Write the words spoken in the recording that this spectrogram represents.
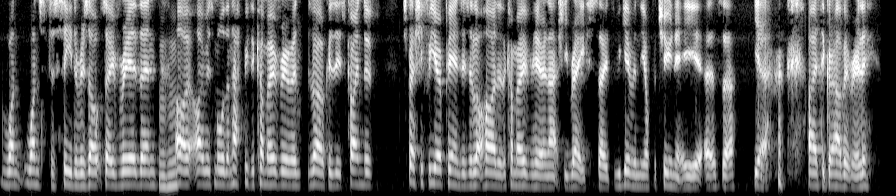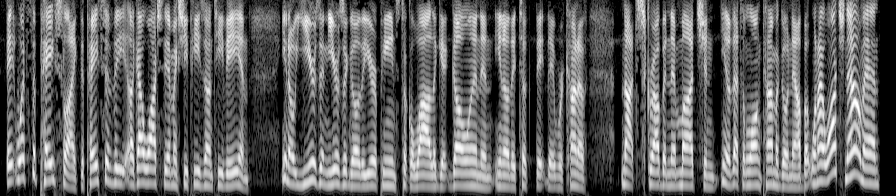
want, wants to see the results over here, then mm-hmm. I, I, was more than happy to come over here as well because it's kind of, especially for Europeans, it's a lot harder to come over here and actually race. So to be given the opportunity as a yeah, I had to grab it really. It, what's the pace like? The pace of the like I watched the MXGPs on TV and you know years and years ago the Europeans took a while to get going and you know they took they, they were kind of not scrubbing it much and you know that's a long time ago now. But when I watch now, man,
